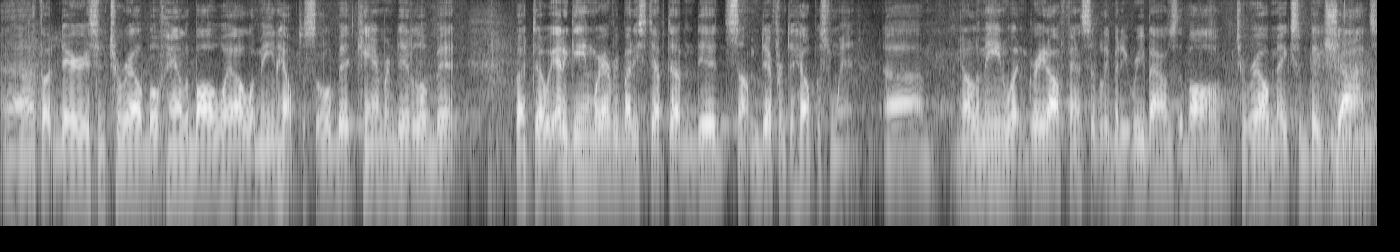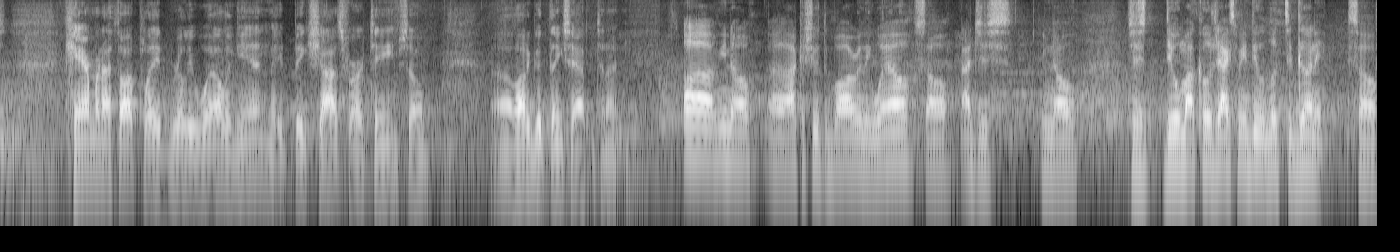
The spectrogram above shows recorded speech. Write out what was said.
uh, I thought Darius and Terrell both handled the ball well. Lamine helped us a little bit. Cameron did a little bit. But uh, we had a game where everybody stepped up and did something different to help us win. Um, you know, Lamine wasn't great offensively, but he rebounds the ball. Terrell makes some big shots. Cameron, I thought, played really well again, made big shots for our team. So uh, a lot of good things happened tonight. Uh, you know, uh, I can shoot the ball really well, so I just, you know, just do what my coach asked me to do, look to gun it. So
